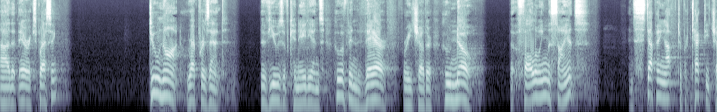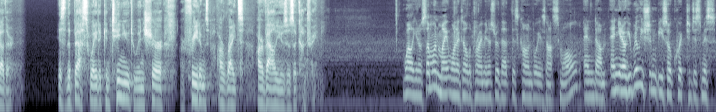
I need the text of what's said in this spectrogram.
uh, that they're expressing do not represent the views of Canadians who have been there for each other, who know that following the science and stepping up to protect each other is the best way to continue to ensure our freedoms, our rights, our values as a country. Well, you know, someone might want to tell the prime minister that this convoy is not small, and um, and you know, he really shouldn't be so quick to dismiss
